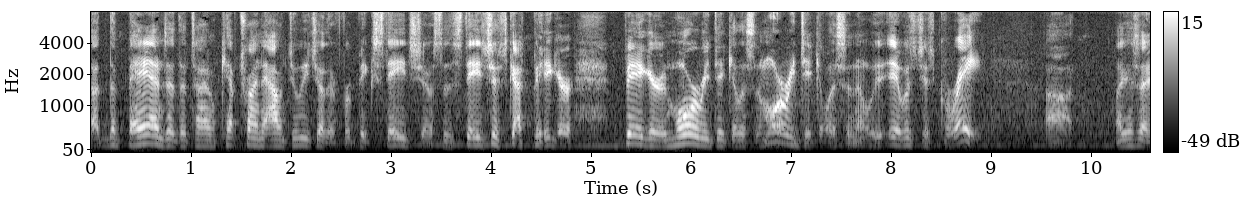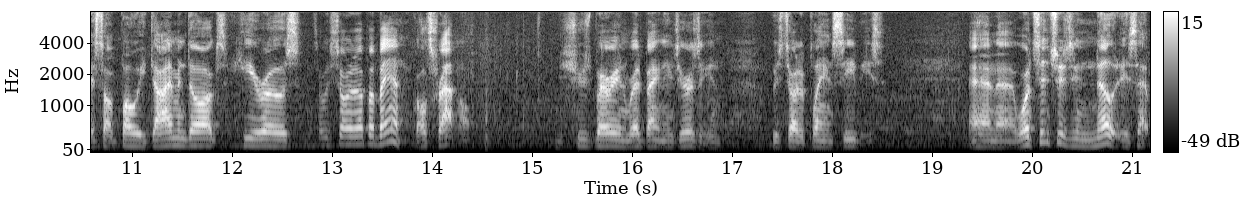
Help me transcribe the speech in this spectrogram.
uh, the bands at the time kept trying to outdo each other for big stage shows. So the stage just got bigger, bigger, and more ridiculous and more ridiculous, and it was, it was just great. Uh, like I said, I saw Bowie Diamond Dogs, Heroes. So we started up a band called Shrapnel, in Shrewsbury and Red Bank, New Jersey, and we started playing CBs. And uh, what's interesting to note is that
